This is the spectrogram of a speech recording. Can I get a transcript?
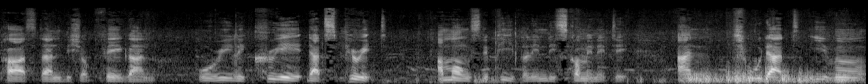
Pastor and Bishop Fagan who really create that spirit amongst the people in this community. And through that even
